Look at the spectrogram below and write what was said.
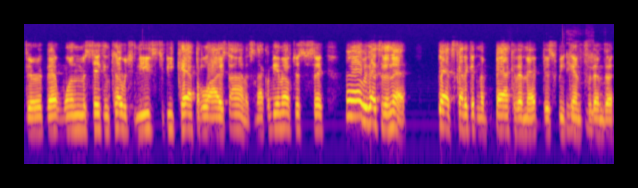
there that one mistaken coverage needs to be capitalized on. It's not going to be enough just to say, "Oh, we got to the net." That's got to get in the back of the net this weekend for them to,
